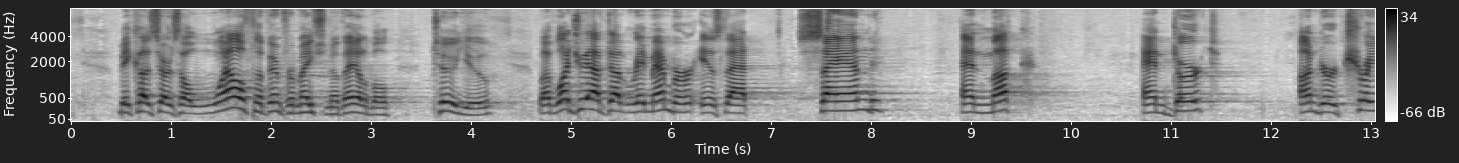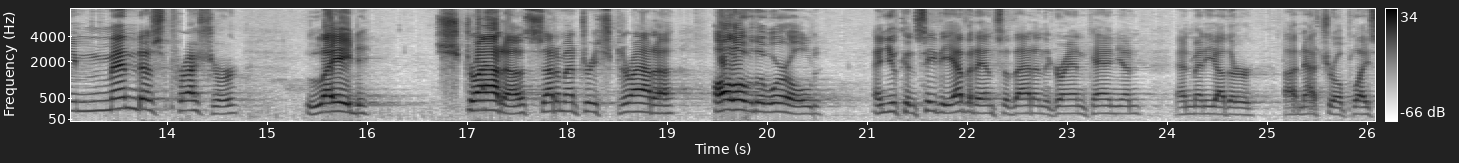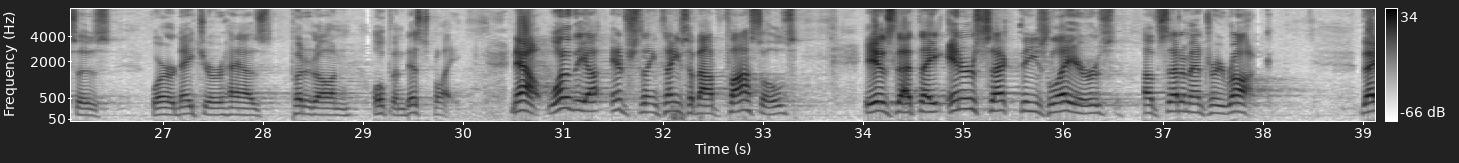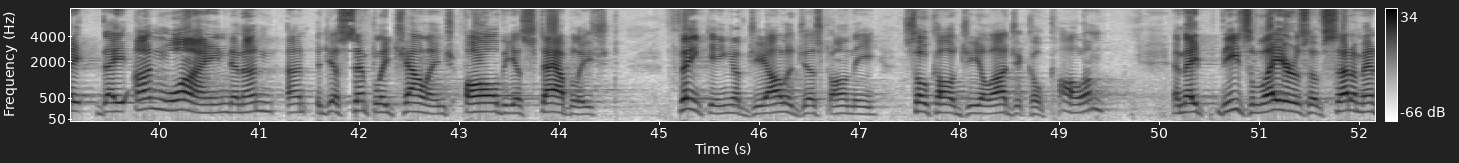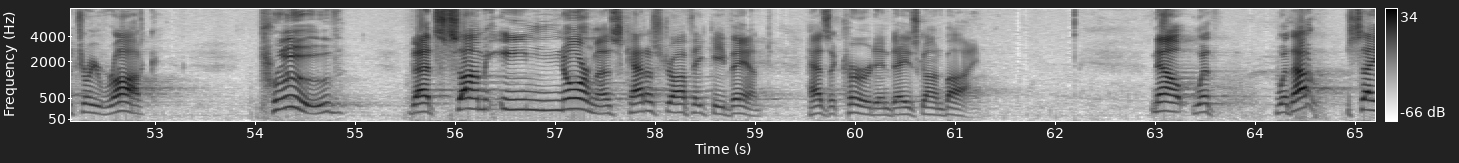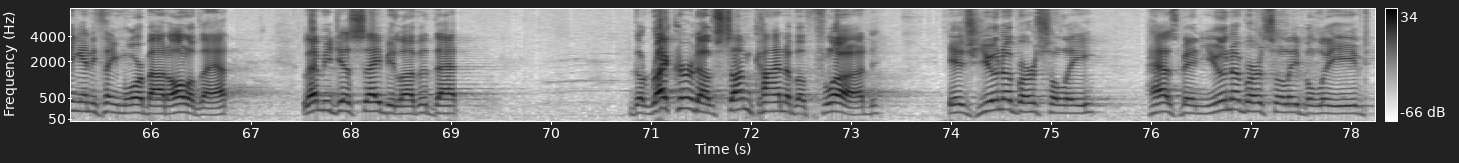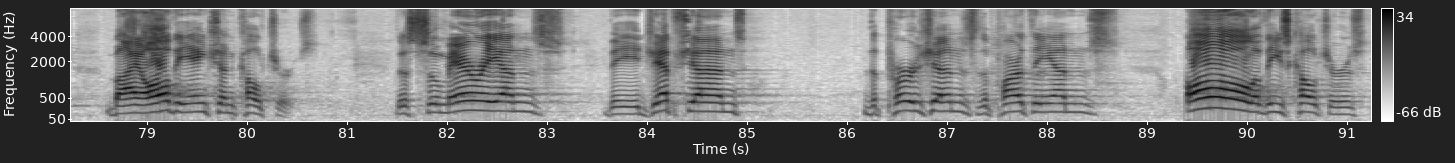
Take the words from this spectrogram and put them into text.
because there's a wealth of information available to you. But what you have to remember is that sand and muck and dirt under tremendous pressure laid strata, sedimentary strata, all over the world. And you can see the evidence of that in the Grand Canyon and many other uh, natural places where nature has put it on open display. Now, one of the uh, interesting things about fossils is that they intersect these layers of sedimentary rock. They, they unwind and un, un, just simply challenge all the established thinking of geologists on the so called geological column. And they, these layers of sedimentary rock prove that some enormous catastrophic event has occurred in days gone by. Now, with, without saying anything more about all of that, let me just say, beloved, that the record of some kind of a flood is universally, has been universally believed by all the ancient cultures. The Sumerians, the Egyptians, the Persians, the Parthians, all of these cultures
